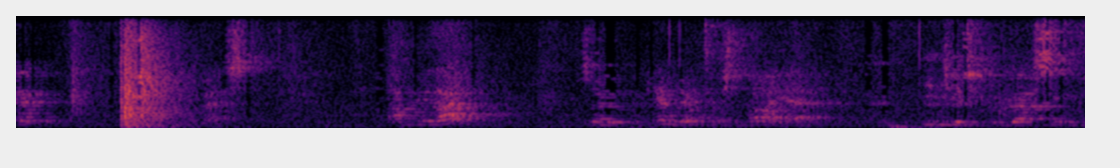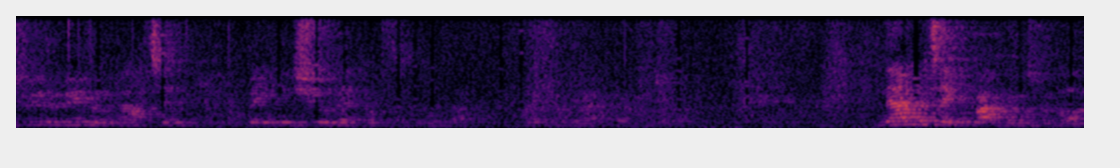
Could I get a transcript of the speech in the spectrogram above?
Go. Rest. Happy with that? So again, we haven't touched the bar yet. Just progressing through the movement pattern, making sure they're comfortable with that. Right? Ground. Now we take it back onto the bar.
